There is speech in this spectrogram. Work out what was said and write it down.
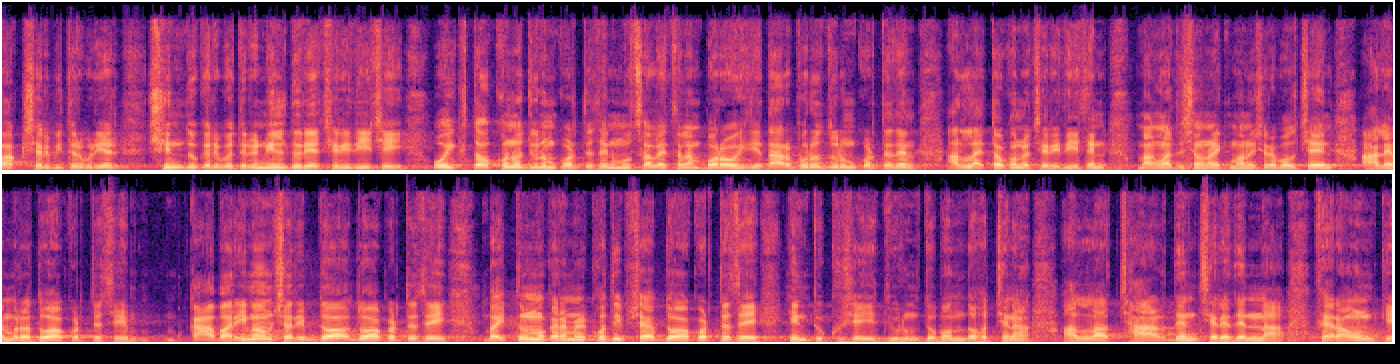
বাক্সের ভিতরে বলিয়ে সিন্ধুকের ভিতরে নীল দরিয়া ছেড়ে দিয়েছে। ওই তখনও জুলুম করতেছেন, মুসা আলাইসাল্লাম বড় হয়েছে তারপরেও জুলুম করতেছেন, আল্লাহ তখনও ছেড়ে দিয়েছেন। বাংলাদেশে অনেক মানুষেরা বলছেন, আলেমরা দোয়া করতেছে, কাবার ইমাম শরীফ দোয়া দোয়া করতেছে, বাইতুল মোকারমের খতিব সাহেব দোয়া করতেছে, কিন্তু সেই জুলুম তো বন্ধ হচ্ছে না। আল্লাহ ছাড় দেন, ছেড়ে দেন না। ফেরাউনকে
